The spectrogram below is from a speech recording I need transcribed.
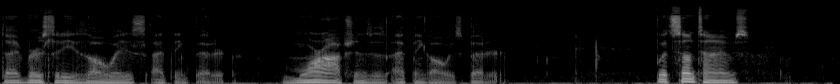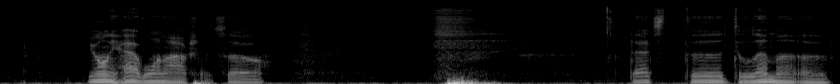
diversity is always i think better more options is i think always better. But sometimes you only have one option so that's the dilemma of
